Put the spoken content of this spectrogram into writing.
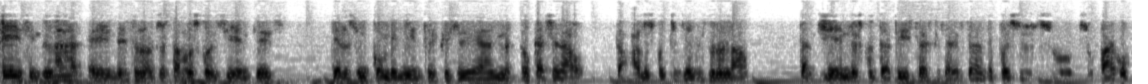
Sí, sin duda, eh, Néstor, nosotros estamos conscientes de los inconvenientes que se han ocasionado a los contribuyentes por un lado, también los contratistas que están esperando pues su, su, su pago.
